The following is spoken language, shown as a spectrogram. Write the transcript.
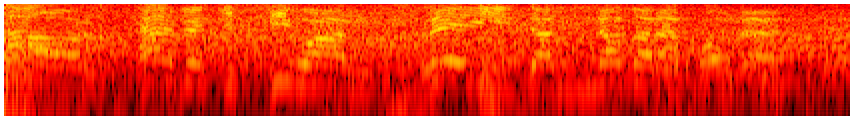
Our savage Siwan slays another opponent.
